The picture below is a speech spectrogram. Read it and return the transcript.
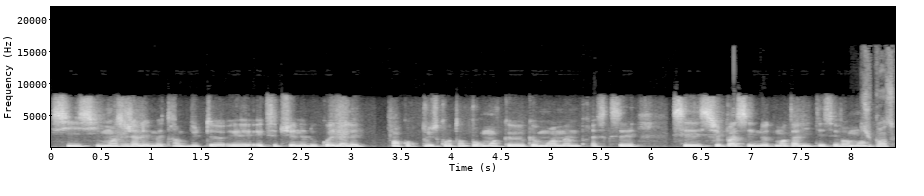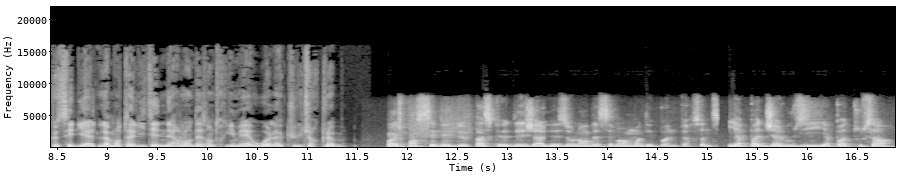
si, si moi j'allais mettre un but euh, exceptionnel ou quoi, il allait être encore plus content pour moi que, que moi-même presque. C'est, c'est, je sais pas, c'est une autre mentalité. C'est vraiment. Tu penses que c'est lié à la mentalité néerlandaise entre guillemets ou à la culture club? Ouais, je pense que c'est les deux. Parce que déjà, les Hollandais, c'est vraiment des bonnes personnes. Il n'y a pas de jalousie, il n'y a pas tout ça.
